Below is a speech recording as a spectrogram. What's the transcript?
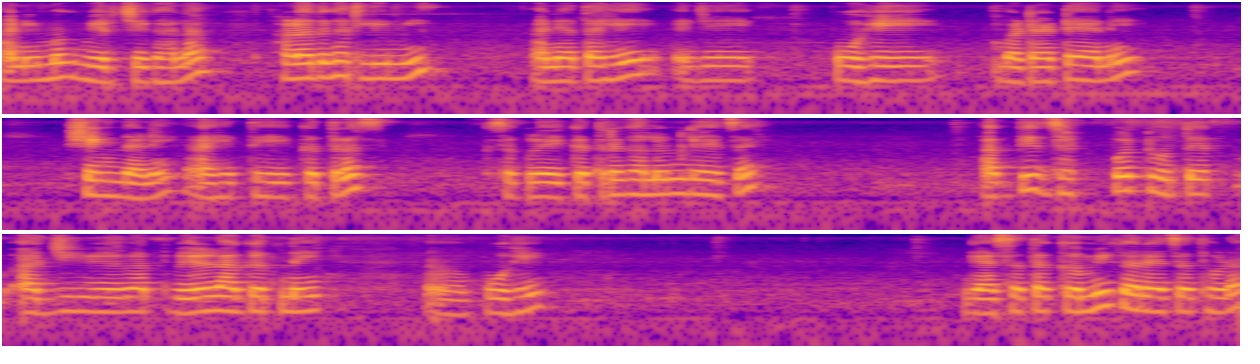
आणि मग मिरची घाला. हळद घातली मी आणि आता हे जे पोहे बटाटे आणि शेंगदाणे आहेत ते एकत्रच सगळं एकत्र घालून घ्यायचं आहे अगदी झटपट होते. अजिबात वेळ लागत नाही पोहे. गॅस आता कमी करायचा थोडा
